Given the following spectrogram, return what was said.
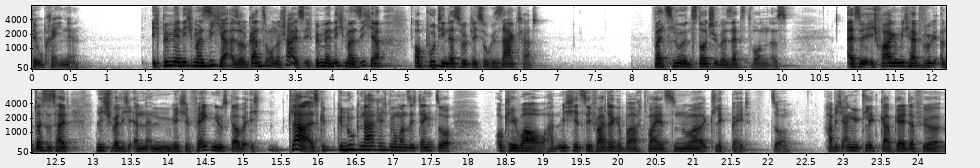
der Ukraine. Ich bin mir nicht mal sicher, also ganz ohne Scheiß, ich bin mir nicht mal sicher, ob Putin das wirklich so gesagt hat. Weil es nur ins Deutsche übersetzt worden ist. Also ich frage mich halt wirklich, und das ist halt nicht, weil ich an, an irgendwelche Fake News glaube. Ich, klar, es gibt genug Nachrichten, wo man sich denkt so, okay, wow, hat mich jetzt nicht weitergebracht, war jetzt nur Clickbait. So, habe ich angeklickt, gab Geld dafür,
